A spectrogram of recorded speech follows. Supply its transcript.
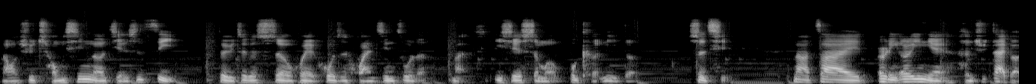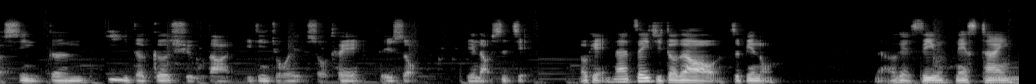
然后去重新呢检视自己对于这个社会或者环境做了蛮一些什么不可逆的事情。那在二零二一年很具代表性跟意义的歌曲，我当然一定就会首推这一首《颠倒世界》。OK，那这一集都到这边哦。OK，See you next time。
